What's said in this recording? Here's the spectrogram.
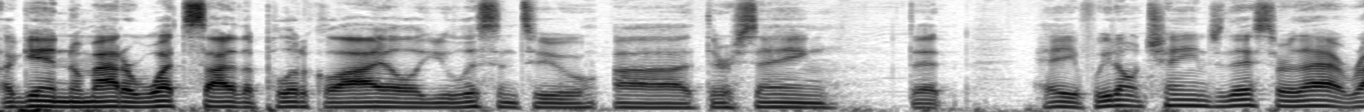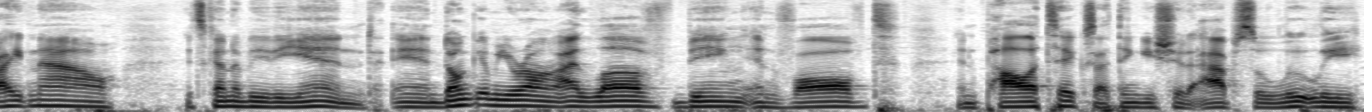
again, no matter what side of the political aisle you listen to, uh, they're saying that, hey, if we don't change this or that right now, it's going to be the end. And don't get me wrong, I love being involved in politics. I think you should absolutely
